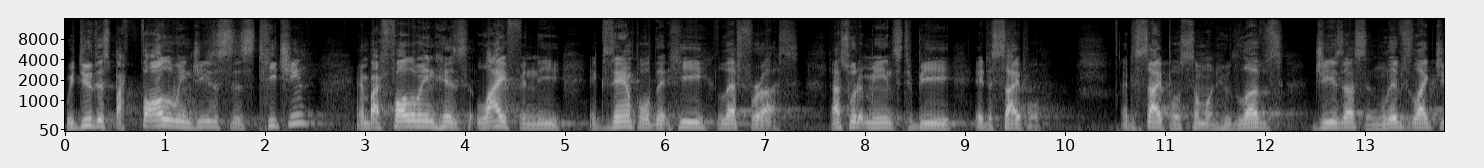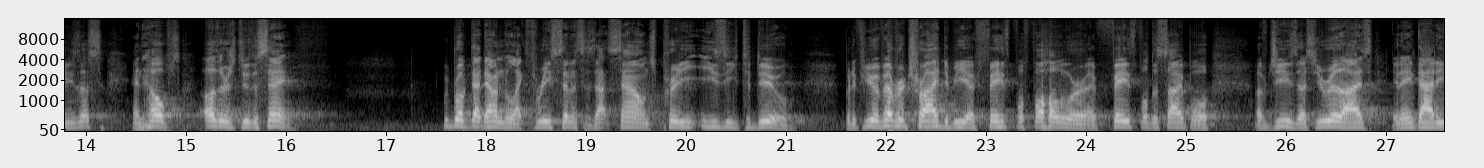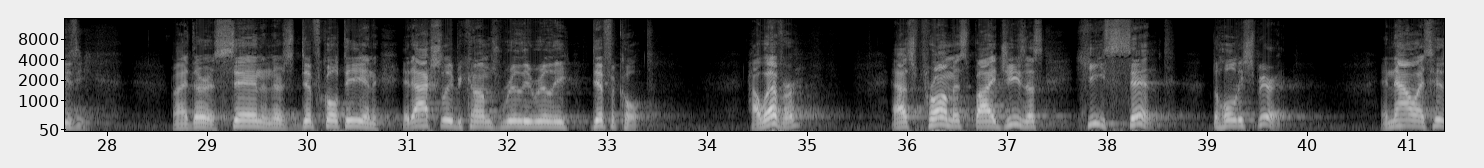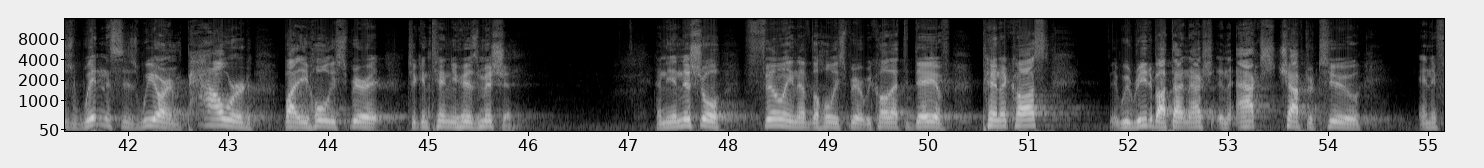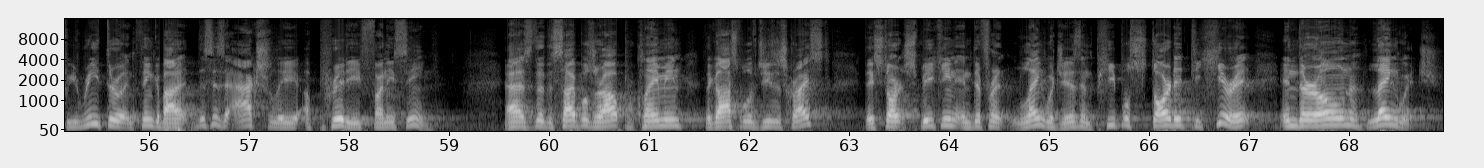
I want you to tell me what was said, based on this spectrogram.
We do this by following Jesus' teaching and by following his life and the example that he left for us. That's what it means to be a disciple. A disciple is someone who loves Jesus and lives like Jesus and helps others do the same. We broke that down to like three sentences. That sounds pretty easy to do. But if you have ever tried to be a faithful follower, a faithful disciple of Jesus, you realize it ain't that easy. Right? There is sin and there's difficulty, and it actually becomes really, really difficult. However, as promised by Jesus, He sent the Holy Spirit. And now, as his witnesses, we are empowered by the Holy Spirit to continue his mission. And the initial filling of the Holy Spirit, we call that the day of Pentecost. We read about that in Acts, chapter 2. And if we read through it and think about it, this is actually a pretty funny scene. As the disciples are out proclaiming the gospel of Jesus Christ, they start speaking in different languages, and people started to hear it in their own language.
